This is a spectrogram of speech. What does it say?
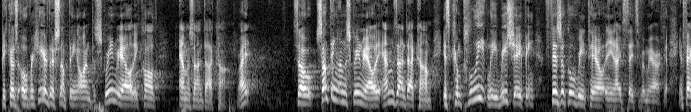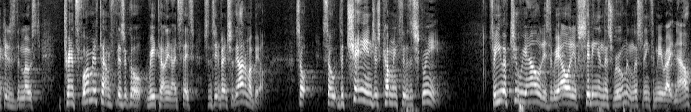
Because over here there's something on the screen reality called Amazon.com, right? So, something on the screen reality, Amazon.com, is completely reshaping physical retail in the United States of America. In fact, it is the most transformative time of physical retail in the United States since the invention of the automobile. So, so the change is coming through the screen. So you have two realities the reality of sitting in this room and listening to me right now,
